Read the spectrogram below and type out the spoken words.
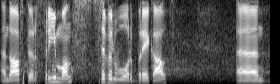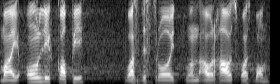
and after three months, civil war break out and my only copy was destroyed when our house was bombed.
